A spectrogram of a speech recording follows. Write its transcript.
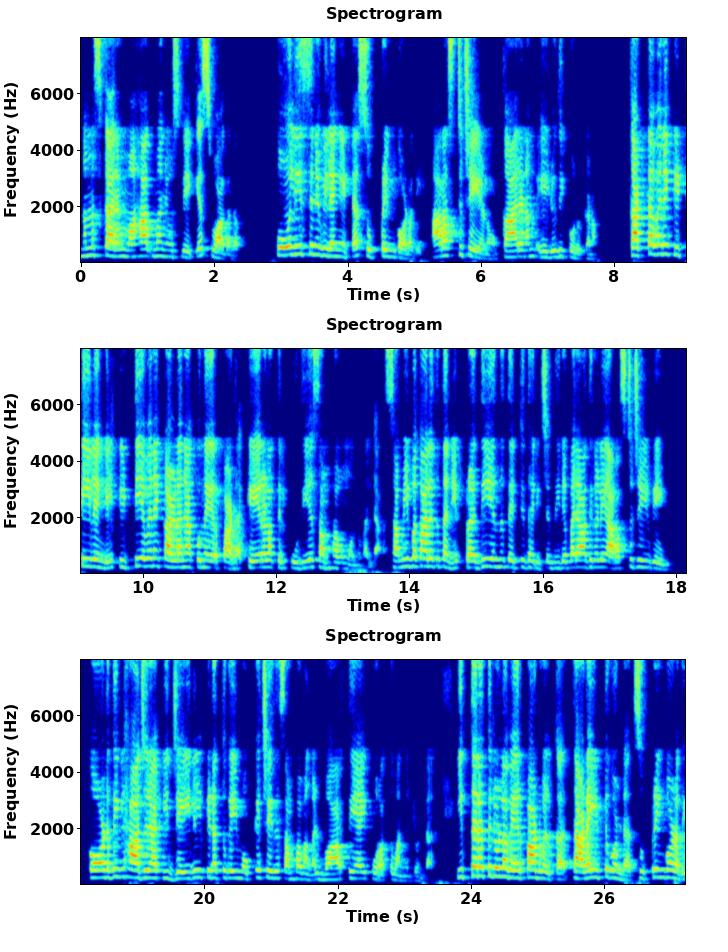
നമസ്കാരം മഹാത്മാ ന്യൂസിലേക്ക് സ്വാഗതം. പോലീസിന് വിലങ്ങിട്ട സുപ്രീം കോടതി. അറസ്റ്റ് ചെയ്യണോ? കാരണം എഴുതി കൊടുക്കണം. കട്ടവനെ കിട്ടിയില്ലെങ്കിൽ കിട്ടിയവനെ കള്ളനാക്കുന്ന ഏർപ്പാട് കേരളത്തിൽ പുതിയ സംഭവമൊന്നുമല്ല. സമീപകാലത്ത് തന്നെ പ്രതി എന്ന് തെറ്റിദ്ധരിച്ച് നിരപരാധികളെ അറസ്റ്റ് ചെയ്യുകയും കോടതിയിൽ ഹാജരാക്കി ജയിലിൽ കിടത്തുകയും ഒക്കെ ചെയ്ത സംഭവങ്ങൾ വാർത്തയായി പുറത്തു വന്നിട്ടുണ്ട്. ഇത്തരത്തിലുള്ള വേർപാടുകൾക്ക് തടയിട്ടുകൊണ്ട് സുപ്രീം കോടതി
